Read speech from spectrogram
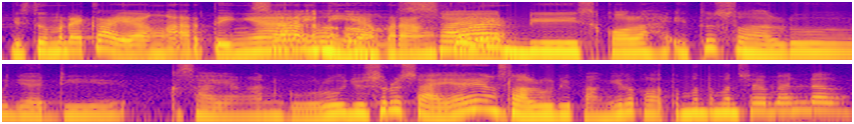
Justru mereka yang artinya Saya- ini ya uh-uh, merangkul saya ya. di sekolah itu selalu jadi kesayangan guru justru saya yang selalu dipanggil kalau teman-teman saya bandel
